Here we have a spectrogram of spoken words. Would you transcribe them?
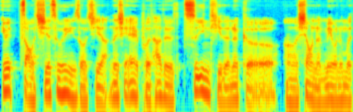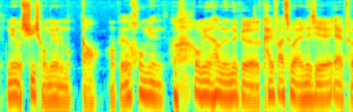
因为早期的智慧型手机啊，那些 App 它的吃硬体的那个呃效能没有那么没有需求没有那么高。哦，可是后面啊，后面他们那个开发出来的那些 App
